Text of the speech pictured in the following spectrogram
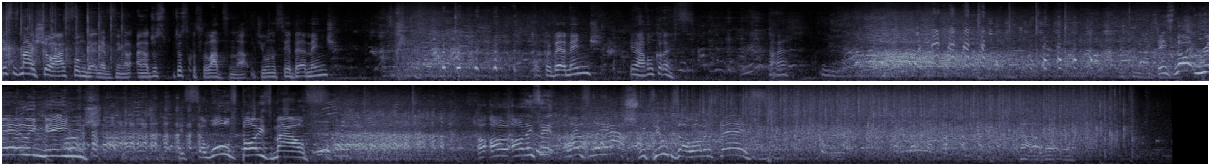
this is my show. I filmed it and everything, and I just just because the lads and that. Do you want to see a bit of minge? Want for a bit of minge? Yeah, have a look at this. It's not really minge. It's a wolf boy's mouth. or, or, or is it Leslie Ash with pubes all over the face?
